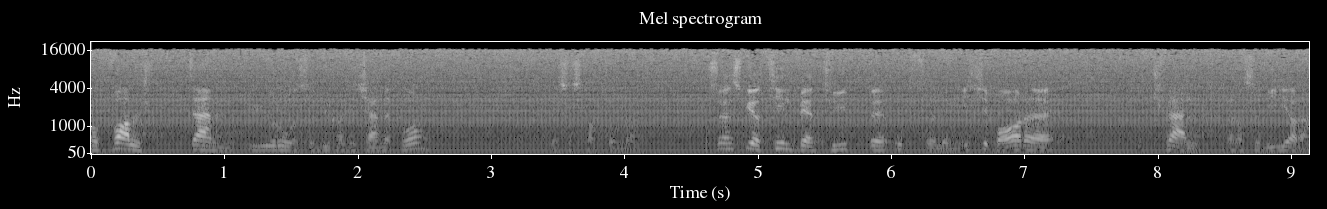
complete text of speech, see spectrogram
forvalt den uroen som du kanskje kjenner på, og så snakke om det. Og så ønsker vi å tilby en type oppfølging, ikke bare i kveld, men altså videre.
